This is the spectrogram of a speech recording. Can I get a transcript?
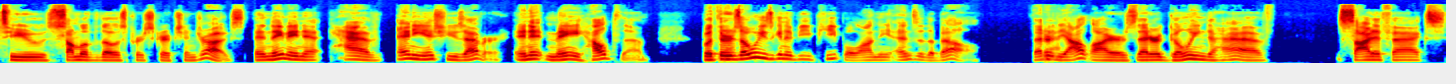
to some of those prescription drugs. And they may not have any issues ever and it may help them but there's yeah. always going to be people on the ends of the bell that yeah. are the outliers that are going to have side effects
